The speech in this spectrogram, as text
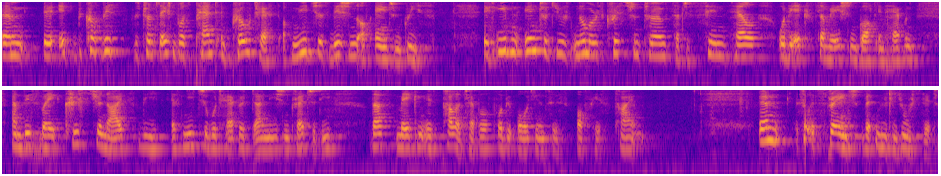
um, it, because this translation was penned in protest of Nietzsche's vision of ancient Greece. It even introduced numerous Christian terms such as sin, hell, or the exclamation God in heaven, and this way Christianized the, as Nietzsche would have it, Dionysian tragedy, thus making it palatable for the audiences of his time. Um, so it's strange that Müthel used it.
